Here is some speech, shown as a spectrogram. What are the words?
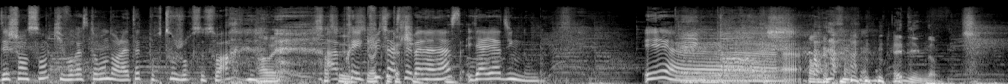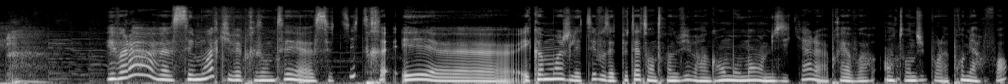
Des chansons qui vous resteront dans la tête pour toujours ce soir. Ah ouais. Ça, Après Cuitas catchy. bananas, Yaya Ding Dong. Et, euh, Et ding dong. et voilà, c'est moi qui vais présenter euh, ce titre. Et, euh, et comme moi je l'étais, vous êtes peut-être en train de vivre un grand moment musical après avoir entendu pour la première fois,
